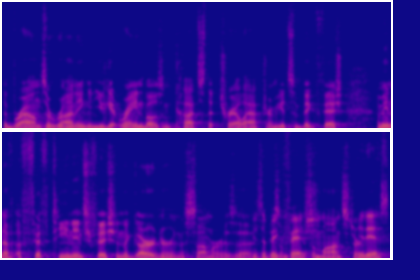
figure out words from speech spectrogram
the browns are running and you get rainbows and cuts that trail after them, you get some big fish. I mean, a, a 15 inch fish in the Gardner in the summer is a Is a big is fish. It's a monster. It is.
